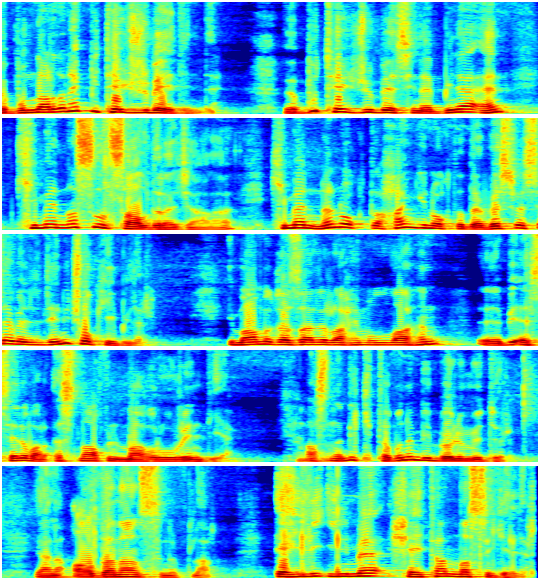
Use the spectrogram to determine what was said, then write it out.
Ve bunlardan hep bir tecrübe edindi. Ve bu tecrübesine binaen kime nasıl saldıracağını, kime ne nokta, hangi noktada vesvese vereceğini çok iyi bilir. İmam-ı Gazali Rahimullah'ın e, bir eseri var, Esnafül Mağrurin diye. Aslında bir kitabının bir bölümüdür. Yani aldanan sınıflar. Ehli ilme şeytan nasıl gelir?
